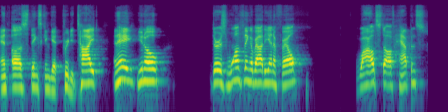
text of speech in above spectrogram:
and us, things can get pretty tight. And hey, you know, there's one thing about the NFL wild stuff happens,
